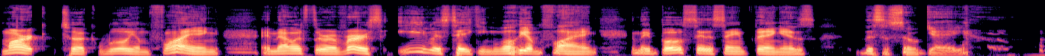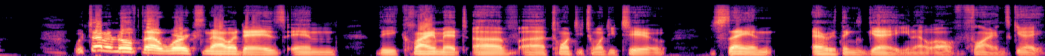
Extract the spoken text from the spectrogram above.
Mark took William flying, and now it's the reverse. Eve is taking William flying, and they both say the same thing is this is so gay. Which I don't know if that works nowadays in the climate of uh, 2022. Saying everything's gay, you know, oh, flying's gay.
